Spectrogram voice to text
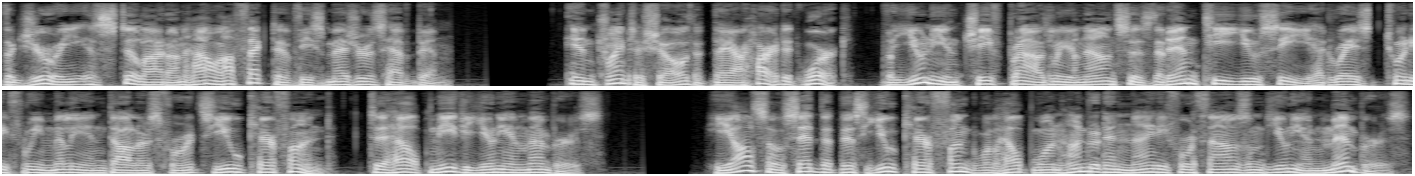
the jury is still out on how effective these measures have been. In trying to show that they are hard at work, the union chief proudly announces that NTUC had raised $23 million for its U-Care fund to help needy union members. He also said that this U-Care fund will help 194,000 union members,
